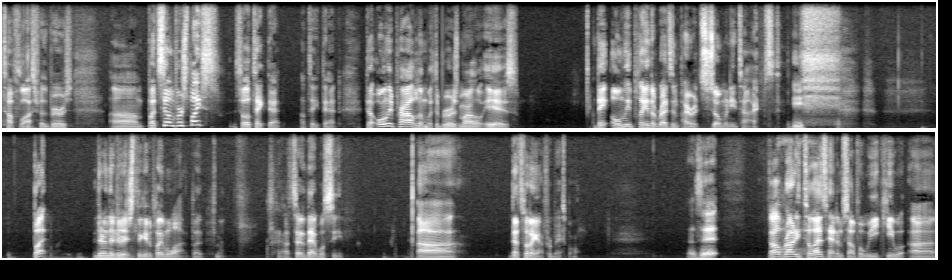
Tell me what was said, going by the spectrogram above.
tough loss for the Brewers. Um, but still in first place. So I'll take that. I'll take that. The only problem with the Brewers, Marlo, is they only play the Reds and Pirates so many times. But they're in their division. So they get to play them a lot. But outside of that, we'll see. Uh, that's what I got for baseball. That's it. Oh, Rowdy Tellez had himself a week. He uh,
